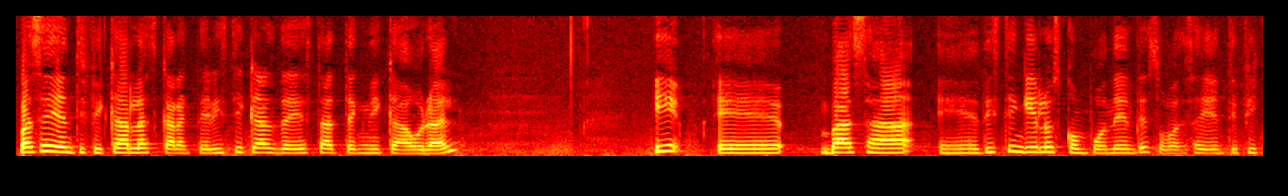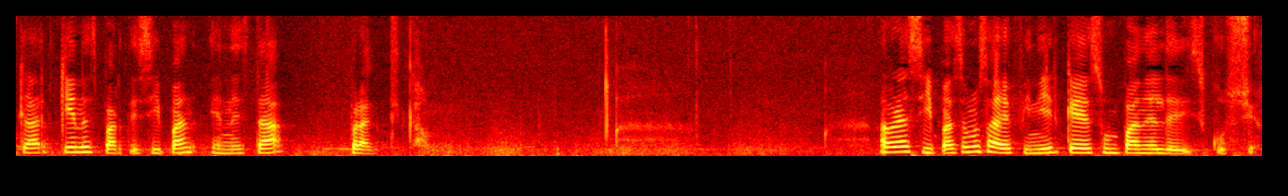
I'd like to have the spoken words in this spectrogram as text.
Vas a identificar las características de esta técnica oral y eh, vas a eh, distinguir los componentes o vas a identificar quiénes participan en esta práctica. Ahora sí, pasemos a definir qué es un panel de discusión.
